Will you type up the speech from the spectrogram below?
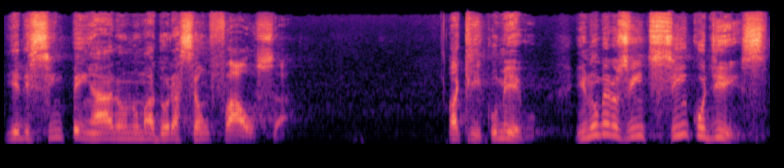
e eles se empenharam numa adoração falsa. Aqui comigo. Em Números 25 diz:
